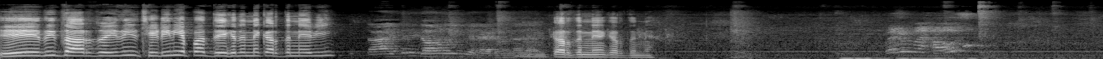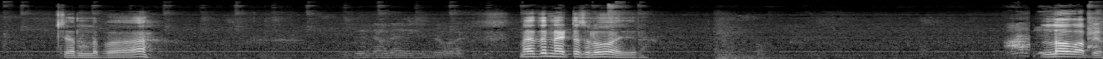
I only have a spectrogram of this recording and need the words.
ਇਹ ਇਹਦੀ ਤਾਰ ਤੋਂ ਇਹਦੀ ਛੇੜੀ ਨਹੀਂ ਆਪਾਂ ਦੇਖ ਦਿੰਨੇ, ਕਰ ਦਿੰਨੇ ਆ ਵੀ। ਕਰ ਦਿੰਨੇ ਆ, ਕਰ ਦਿੰਨੇ ਆ। ਚੱਲ ਪਾ। ਮੈਂ ਤਾਂ ਨੈਟ ਸਲੋ ਆ ਯਾਰ। ਲਓ ਵਾਪਿਓ।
